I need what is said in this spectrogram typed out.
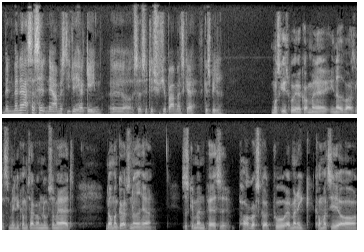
men man er sig selv nærmest i det her game, øh, så, så det synes jeg bare, man skal, skal spille. Måske skulle jeg komme med en advarsel, som jeg lige kommer i tanke om nu, som er, at når man gør sådan noget her, så skal man passe pokkers godt på, at man ikke kommer til at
